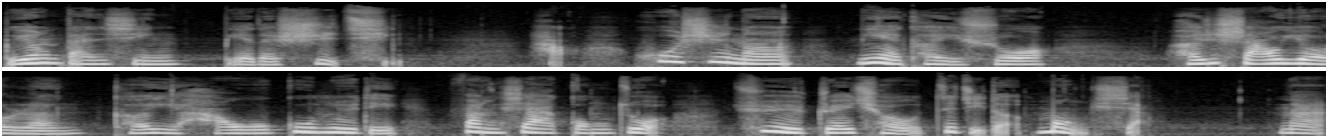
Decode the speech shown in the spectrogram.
不用担心。别的事情，好，或是呢，你也可以说，很少有人可以毫无顾虑地放下工作去追求自己的梦想。那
